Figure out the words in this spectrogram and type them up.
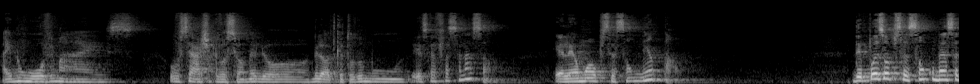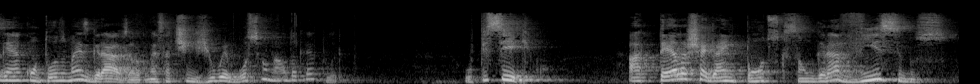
aí não ouve mais, ou você acha que você é o melhor, melhor do que todo mundo. Essa é a fascinação ela é uma obsessão mental. Depois a obsessão começa a ganhar contornos mais graves, ela começa a atingir o emocional da criatura, o psíquico, até ela chegar em pontos que são gravíssimos,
